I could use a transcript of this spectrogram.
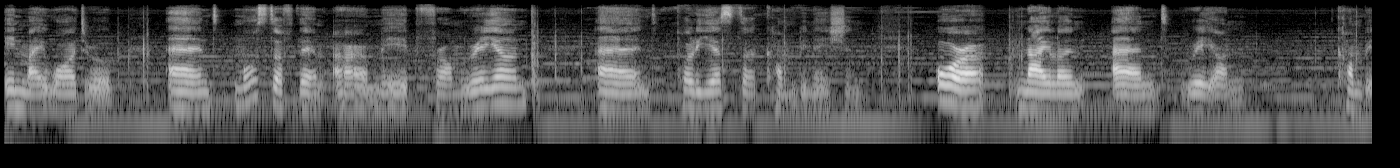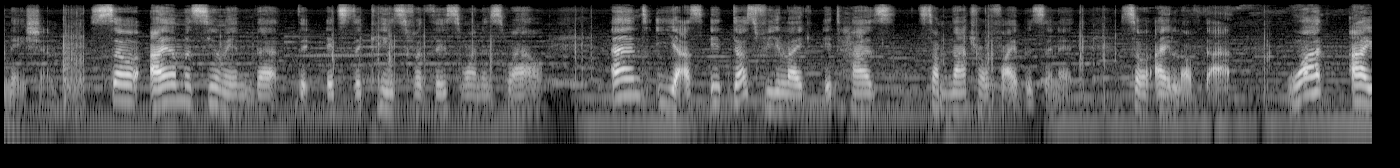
in my wardrobe. And most of them are made from rayon and polyester combination or nylon and rayon combination. So I am assuming that the, it's the case for this one as well. And yes, it does feel like it has some natural fibers in it. So I love that. What I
